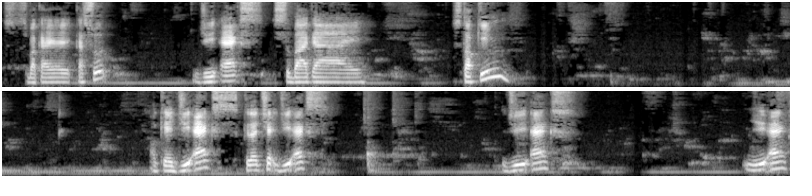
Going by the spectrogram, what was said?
sebagai kasut GX sebagai stocking. Okay, GX kita check GX GX GX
